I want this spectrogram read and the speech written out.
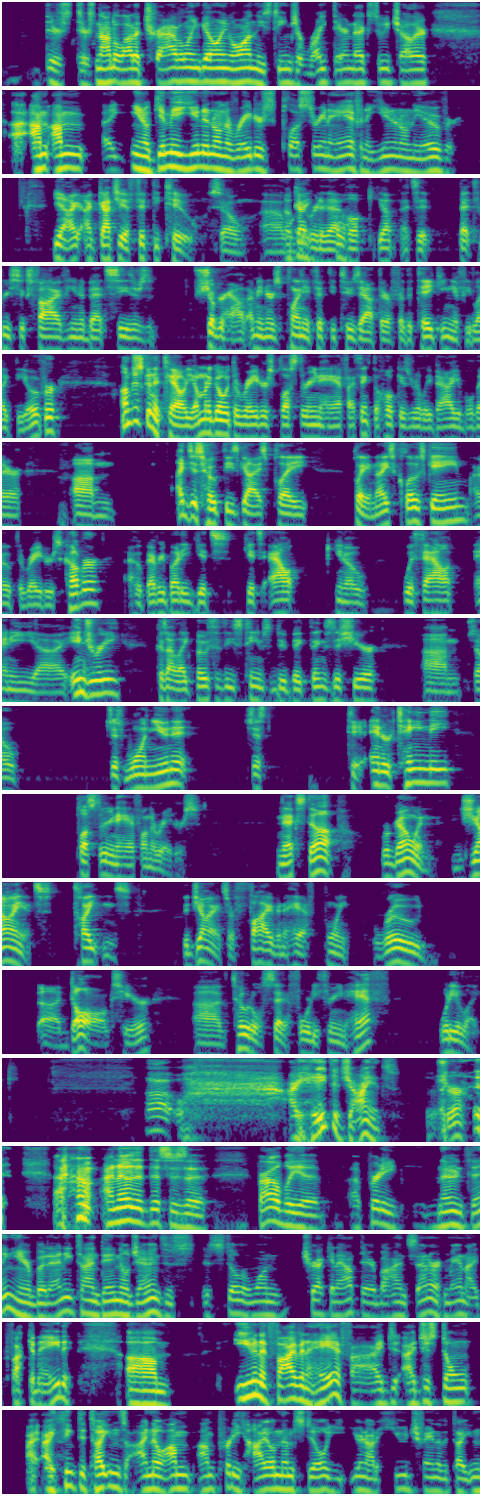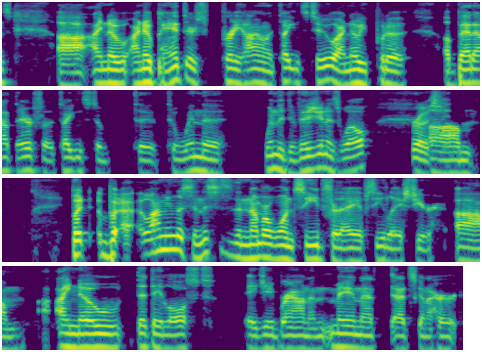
there's there's not a lot of traveling going on. These teams are right there next to each other. I'm I'm you know, give me a unit on the Raiders plus three and a half and a unit on the over. Yeah, I, I got you at 52. So uh, we'll okay, get rid of that cool. hook. Yep, that's it. Bet 365, Unibet, Caesars, Sugar House. I mean, there's plenty of 52s out there for the taking if you like the over. I'm just going to tell you, I'm going to go with the Raiders plus three and a half. I think the hook is really valuable there. Um, I just hope these guys play play a nice close game. I hope the Raiders cover. I hope everybody gets gets out, you know, without any uh, injury because I like both of these teams to do big things this year. Um, so just one unit, just to entertain me, plus three and a half on the Raiders. Next up, we're going Giants, Titans. The Giants are five and a half point road uh, dogs here. Uh, the total set at 43 and a half. What do you like? Uh, I hate the Giants. Sure. I know that this is a probably a, a pretty known thing here, but anytime Daniel Jones is is still the one trekking out there behind center, man, I fucking hate it. Um, even at five and a half, I, I just don't. I, I think the Titans. I know I'm I'm pretty high on them still. You're not a huge fan of the Titans. Uh, I know I know Panthers pretty high on the Titans too. I know he put a, a bet out there for the Titans to to to win the win the division as well. Gross. Um, but but uh, I mean, listen, this is the number one seed for the AFC last year. Um, I know that they lost AJ Brown, and man, that that's gonna hurt.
